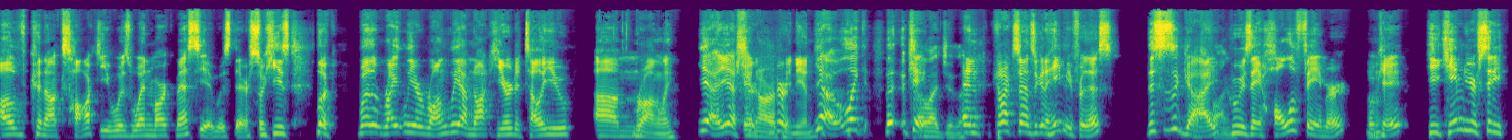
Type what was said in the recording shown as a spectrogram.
of Canucks hockey was when Mark Messier was there. So he's look whether rightly or wrongly. I'm not here to tell you. Um, Wrongly. Yeah, yeah, sure. In our sure. opinion. Yeah, like okay. Allegedly. And Canucks fans are going to hate me for this. This is a guy who is a Hall of Famer. Mhm. Okay, he came to your city.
